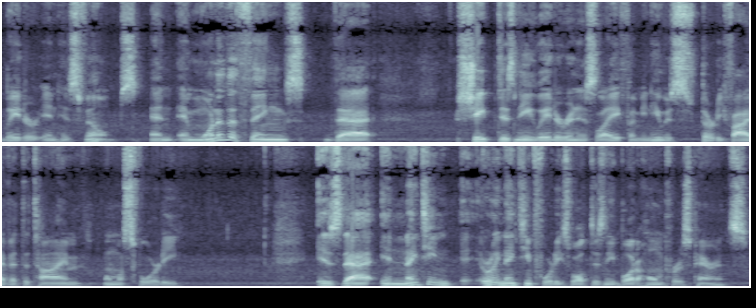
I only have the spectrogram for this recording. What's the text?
later in his films. And and one of the things that shaped Disney later in his life, I mean he was 35 at the time, almost 40, is that in 19 early 1940s Walt Disney bought a home for his parents.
